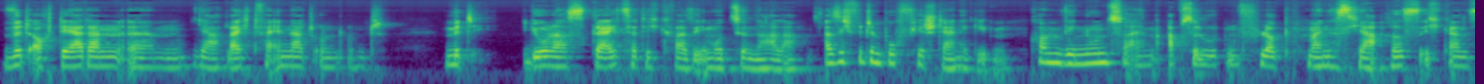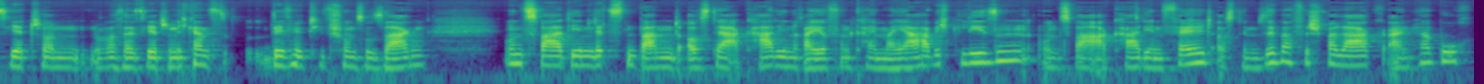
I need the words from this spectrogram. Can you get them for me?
wird auch der dann ähm, ja leicht verändert und, und mit Jonas gleichzeitig quasi emotionaler. Also ich würde dem Buch vier Sterne geben. Kommen wir nun zu einem absoluten Flop meines Jahres. Ich kann es jetzt schon, was heißt jetzt schon, ich kann es definitiv schon so sagen. Und zwar den letzten Band aus der Arkadienreihe von Kai Meyer habe ich gelesen. Und zwar Arkadienfeld aus dem Silberfisch Verlag, ein Hörbuch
